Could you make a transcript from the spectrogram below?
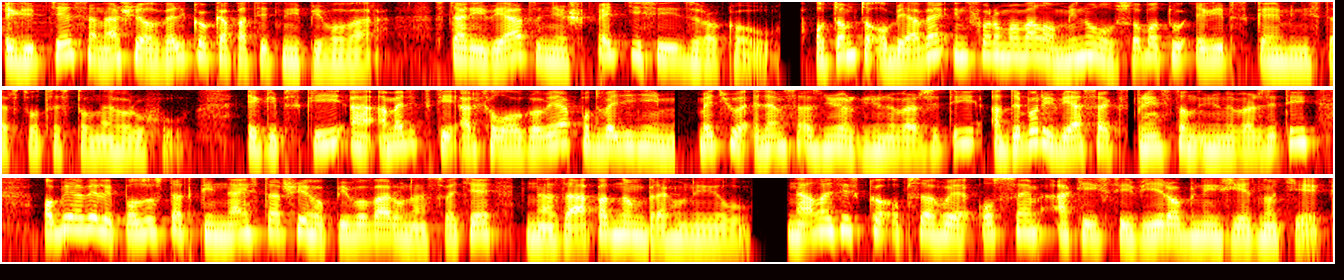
V Egypte sa našiel veľkokapacitný pivovar, starý viac než 5000 rokov. O tomto objave informovalo minulú sobotu egyptské ministerstvo cestovného ruchu. Egyptskí a americkí archeológovia pod vedením Matthew Adamsa z New York University a Deborah Viasak z Princeton University objavili pozostatky najstaršieho pivovaru na svete na západnom brehu Nílu. Nálezisko obsahuje 8 akýchsi výrobných jednotiek,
